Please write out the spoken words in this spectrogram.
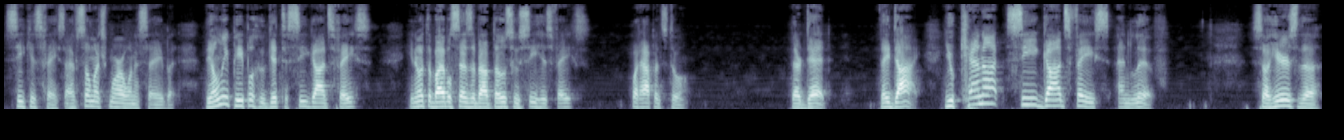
Seek his face. I have so much more I want to say, but the only people who get to see God's face, you know what the Bible says about those who see his face? What happens to them? They're dead. They die. You cannot see God's face and live. So here's the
